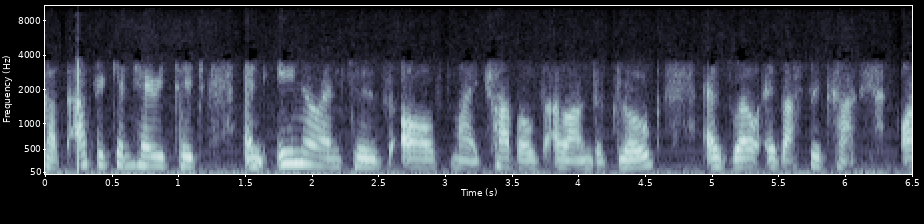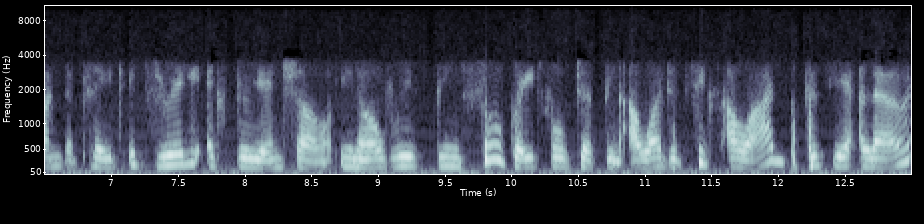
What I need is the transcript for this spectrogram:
South African heritage, and influences of my travels around the globe, as well as Africa on the plate. It's really experiential. You know, we've been so grateful to have been awarded six awards this year alone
